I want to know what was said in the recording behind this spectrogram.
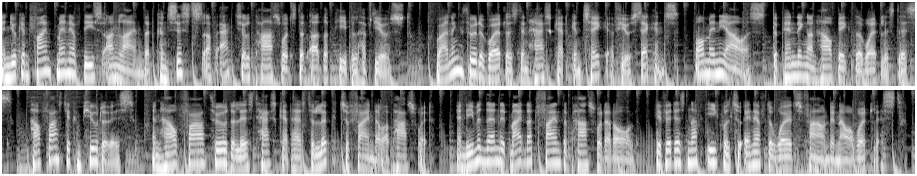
and you can find many of these online that consists of actual passwords that other people have used. Running through the word list in Hashcat can take a few seconds, or many hours, depending on how big the word list is, how fast your computer is, and how far through the list Hashcat has to look to find our password. And even then it might not find the password at all, if it is not equal to any of the words found in our word list.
